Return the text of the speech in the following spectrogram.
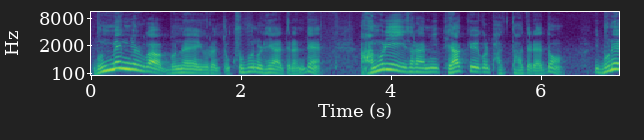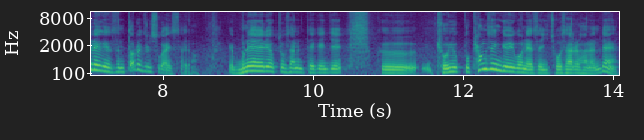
문맹률과 문해율은 좀 구분을 해야 되는데 아무리 이 사람이 대학 교육을 받다 하더라도 이 문해력에서는 떨어질 수가 있어요. 문해력 조사는 되게 이제 그 교육부 평생교육원에서 이 조사를 하는데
